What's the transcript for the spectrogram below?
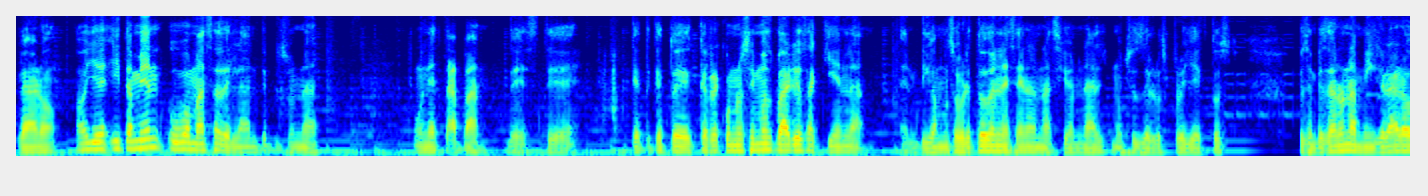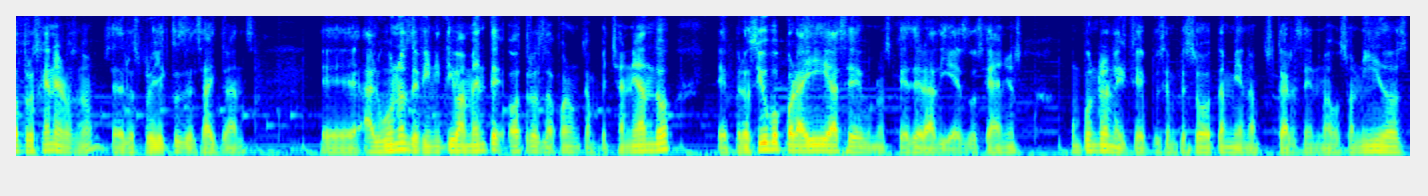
Claro. Oye, y también hubo más adelante pues una, una etapa de este que, que, que reconocimos varios aquí en la, digamos, sobre todo en la escena nacional, muchos de los proyectos, pues empezaron a migrar a otros géneros, ¿no? O sea, de los proyectos del Psytrance. Eh, algunos definitivamente, otros la fueron campechaneando, eh, pero sí hubo por ahí hace unos, que será 10, 12 años, un punto en el que pues empezó también a buscarse nuevos sonidos,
